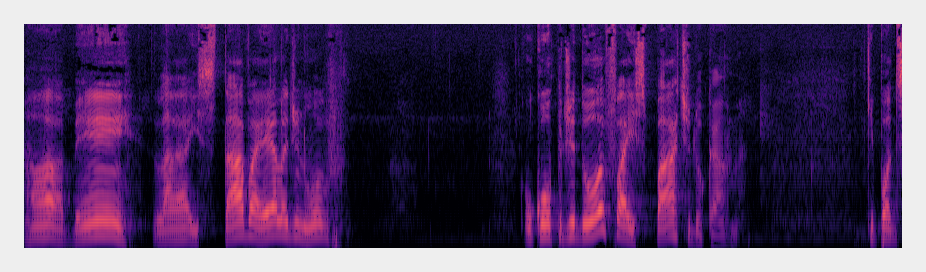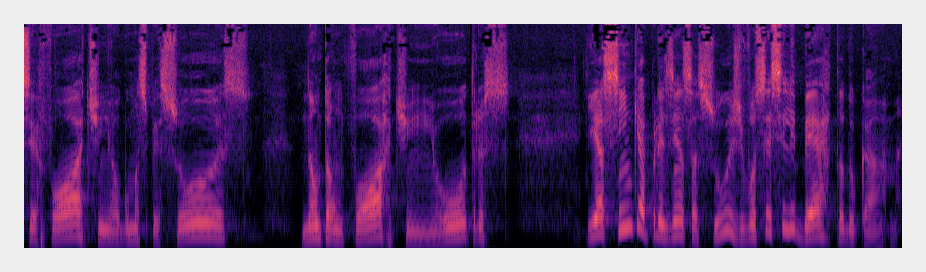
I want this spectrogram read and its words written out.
Ah, bem, lá estava ela de novo. O corpo de dor faz parte do karma, que pode ser forte em algumas pessoas, não tão forte em outras, e assim que a presença surge, você se liberta do karma.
